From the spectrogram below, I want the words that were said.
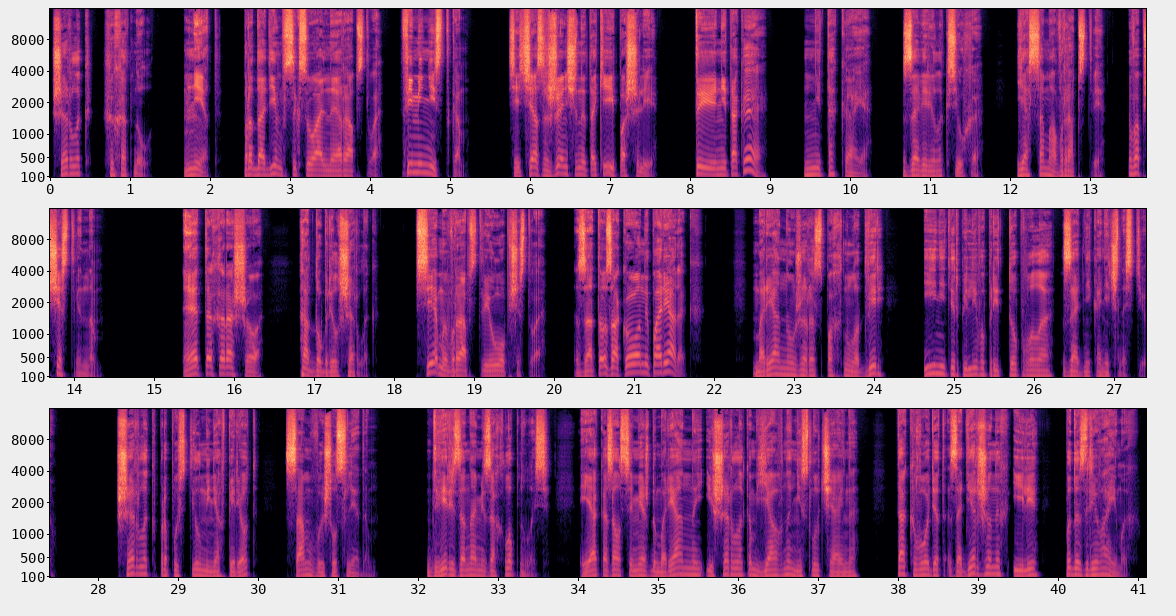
Шерлок хохотнул. «Нет, продадим в сексуальное рабство. Феминисткам. Сейчас женщины такие пошли. Ты не такая?» «Не такая», — заверила Ксюха. «Я сама в рабстве, в общественном». «Это хорошо», — одобрил Шерлок. «Все мы в рабстве общества. Зато закон и порядок». Марианна уже распахнула дверь и нетерпеливо притопывала задней конечностью. Шерлок пропустил меня вперед, сам вышел следом. Дверь за нами захлопнулась, и я оказался между Марианной и Шерлоком явно не случайно. Так водят задержанных или подозреваемых.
